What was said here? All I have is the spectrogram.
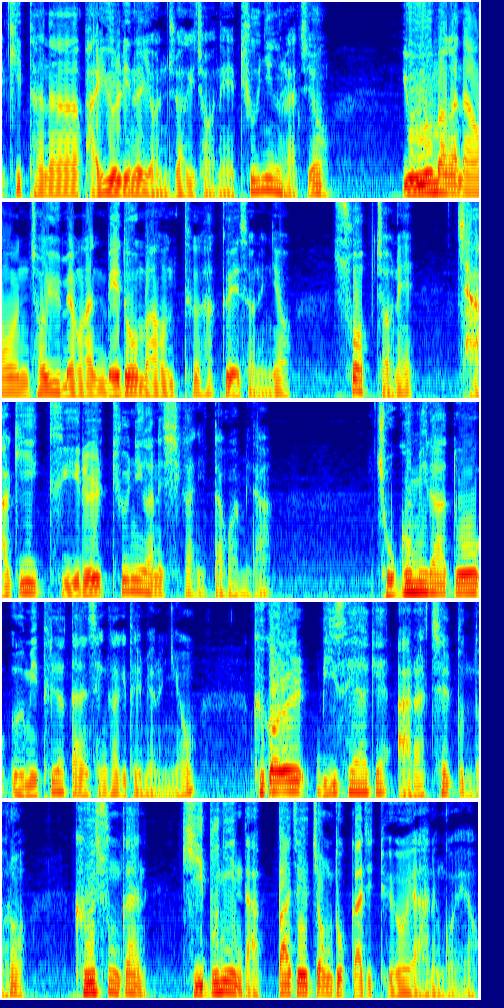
기타나 바이올린을 연주하기 전에 튜닝을 하죠? 요요마가 나온 저 유명한 메도 마운트 학교에서는요, 수업 전에 자기 귀를 튜닝하는 시간이 있다고 합니다. 조금이라도 음이 틀렸다는 생각이 들면은요, 그걸 미세하게 알아챌 뿐더러 그 순간 기분이 나빠질 정도까지 되어야 하는 거예요.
